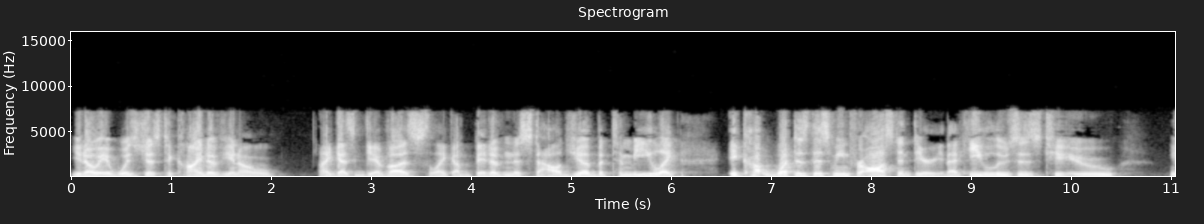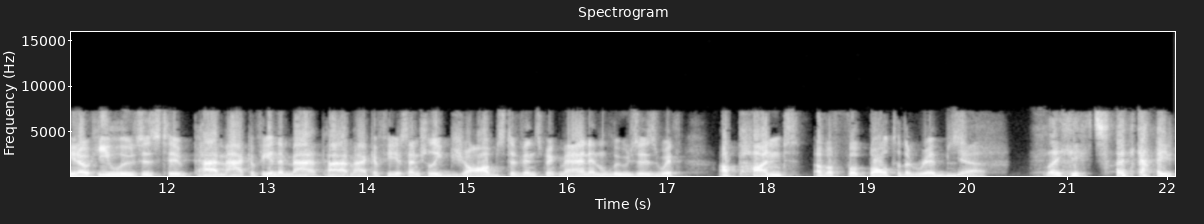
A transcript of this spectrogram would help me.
you know, it was just to kind of, you know, I guess give us like a bit of nostalgia, but to me, like, it what does this mean for Austin Theory that he loses to, you know, he loses to Pat McAfee, and then Matt Pat McAfee essentially jobs to Vince McMahon and loses with a punt of a football to the ribs. Yeah. Like it's like I,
